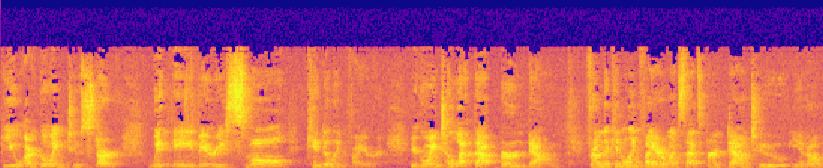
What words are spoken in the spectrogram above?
You are going to start with a very small kindling fire. You're going to let that burn down. From the kindling fire, once that's burnt down to, you know,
